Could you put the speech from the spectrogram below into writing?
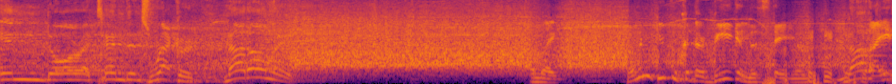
indoor attendance record. Not only I'm like, how many people could there be in this stadium? Not I,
